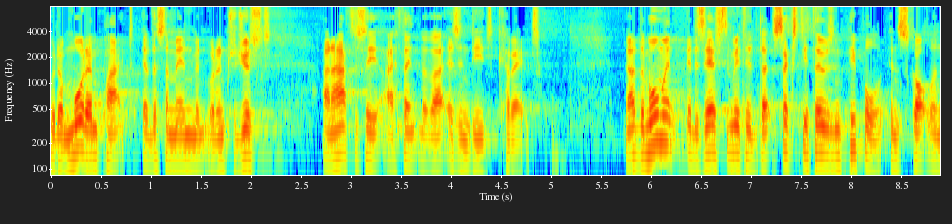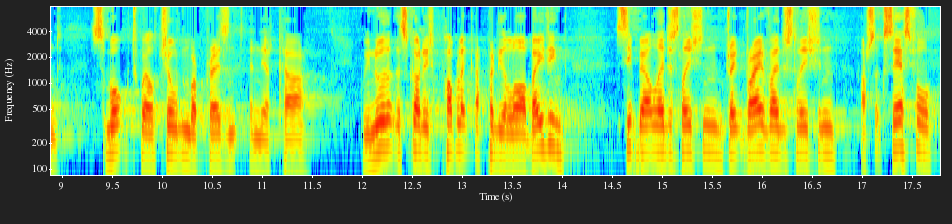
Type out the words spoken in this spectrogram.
would have more impact if this amendment were introduced. And I have to say, I think that that is indeed correct. Now, at the moment, it is estimated that 60,000 people in Scotland smoked while children were present in their car. We know that the Scottish public are pretty law-abiding. Seatbelt legislation, drink drive legislation are successful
